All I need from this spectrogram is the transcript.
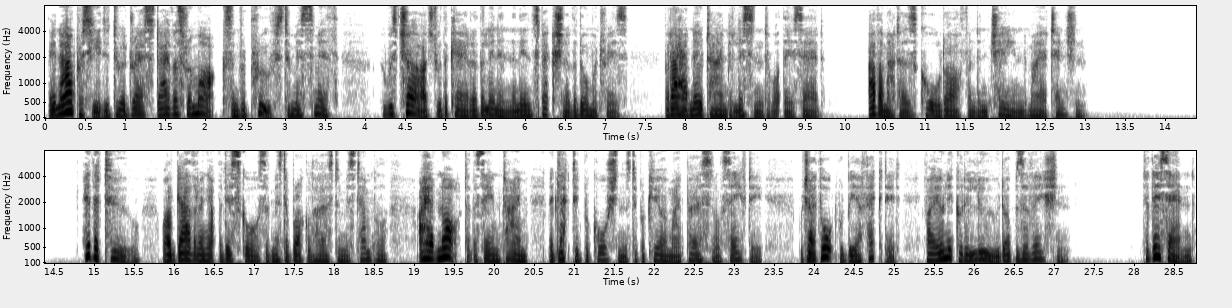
They now proceeded to address divers remarks and reproofs to Miss Smith, who was charged with the care of the linen and the inspection of the dormitories, but I had no time to listen to what they said. Other matters called off and enchained my attention. Hitherto, while gathering up the discourse of Mr. Brocklehurst and Miss Temple, I had not, at the same time, neglected precautions to procure my personal safety, which I thought would be effected if I only could elude observation. To this end,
